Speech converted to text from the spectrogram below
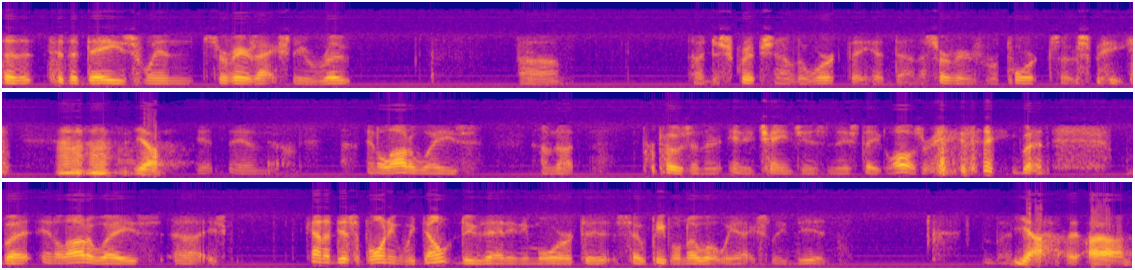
to the, to the days when surveyors actually wrote um, a description of the work they had done, a surveyor's report, so to speak. Mm-hmm. Yeah. It, and yeah. in a lot of ways, I'm not proposing there any changes in the state laws or anything, but but in a lot of ways, uh, it's kind of disappointing we don't do that anymore, to so people know what we actually did. But, yeah. Um,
